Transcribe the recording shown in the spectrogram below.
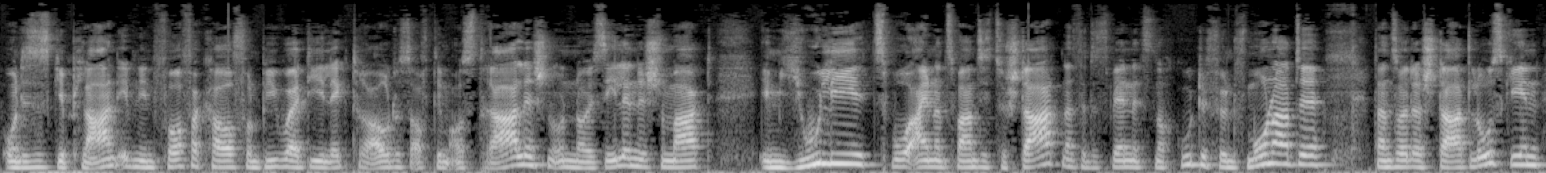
Und es ist geplant, eben den Vorverkauf von BYD Elektroautos auf dem australischen und neuseeländischen Markt im Juli 2021 zu starten. Also das wären jetzt noch gute fünf Monate. Dann soll der Start losgehen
